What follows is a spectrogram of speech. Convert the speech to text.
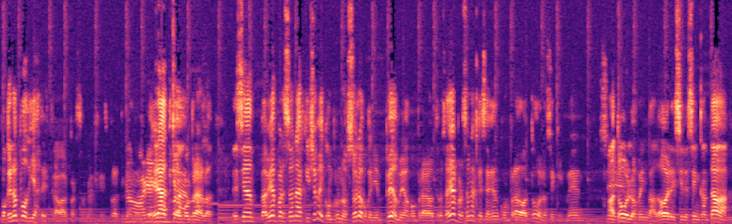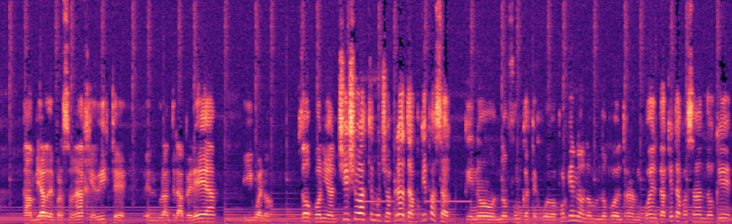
Porque no podías destrabar personajes prácticamente. No, había que Era comprarlos. comprarlos. Decían, había personas que yo me compré uno solo porque ni en pedo me iba a comprar otros. Había personas que se habían comprado a todos los X-Men, Sí. a todos los Vengadores y les encantaba cambiar de personaje, viste, en- durante la pelea. Y bueno, todos ponían, che, yo gasté mucha plata, ¿qué pasa que no, no funca este juego? ¿Por qué no, no, no puedo entrar a mi cuenta? ¿Qué está pasando? ¿Qué?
